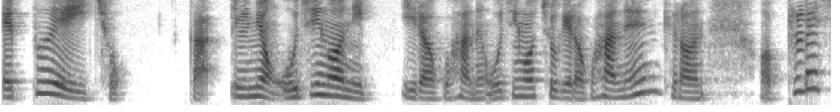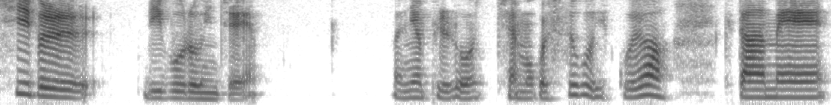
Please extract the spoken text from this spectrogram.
FA 촉, 그러니까 일명 오징어 닙이라고 하는, 오징어 촉이라고 하는 그런, 어, 플래시블 립으로 이제 만년필로 제목을 쓰고 있고요. 그 다음에,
